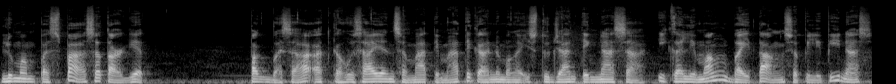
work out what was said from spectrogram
lumampas pa sa target. Pagbasa at kahusayan sa matematika ng mga estudyanteng nasa ikalimang baitang sa Pilipinas,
